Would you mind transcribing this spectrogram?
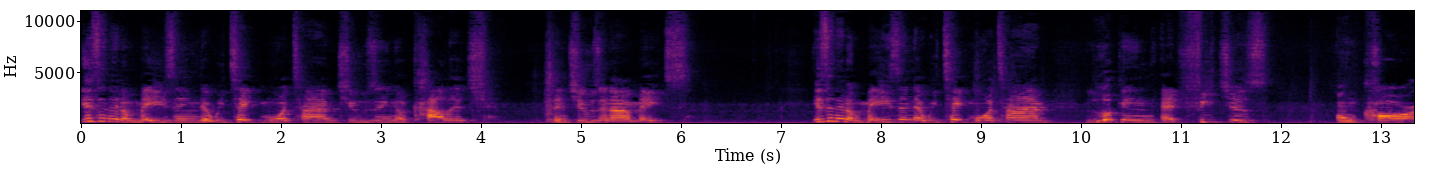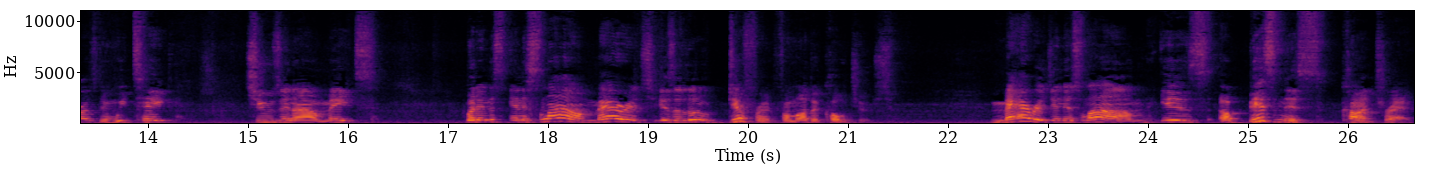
isn't it amazing that we take more time choosing a college than choosing our mates? Isn't it amazing that we take more time looking at features on cars than we take choosing our mates? But in, this, in Islam, marriage is a little different from other cultures. Marriage in Islam is a business contract.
